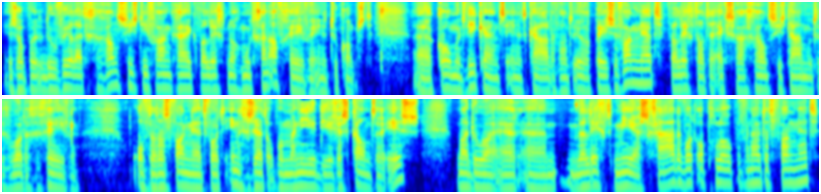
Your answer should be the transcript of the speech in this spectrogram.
is op de hoeveelheid garanties die Frankrijk wellicht nog moet gaan afgeven in de toekomst. Uh, komend weekend in het kader van het Europese vangnet... wellicht dat er extra garanties daar moeten worden gegeven. Of dat het vangnet wordt ingezet op een manier die riskanter is... waardoor er uh, wellicht meer schade wordt opgelopen vanuit dat vangnet.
